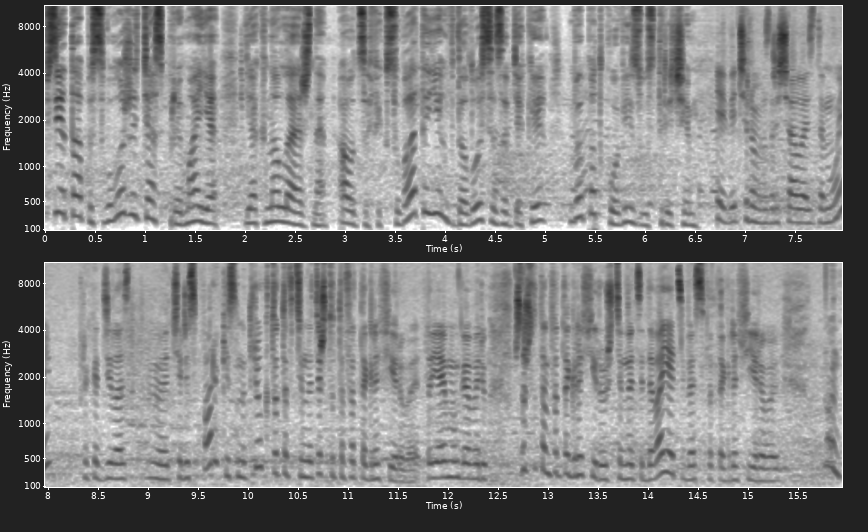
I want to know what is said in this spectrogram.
Всі етапи свого життя сприймає як належне. А от зафіксувати їх вдалося завдяки випадковій зустрічі. Я вечером возвращалась домой, проходила э, через парк и смотрю, кто-то в темноте что-то фотографирует. Я ему говорю, что ж ты там фотографируешь в темноте, давай я тебя сфотографирую. Ну, Он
